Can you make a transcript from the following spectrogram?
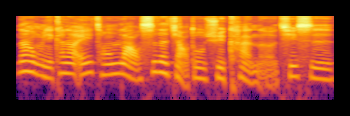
那我们也看到，诶，从老师的角度去看呢，其实。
